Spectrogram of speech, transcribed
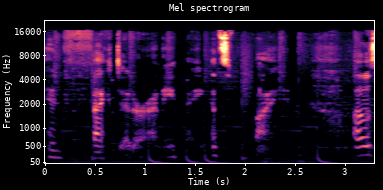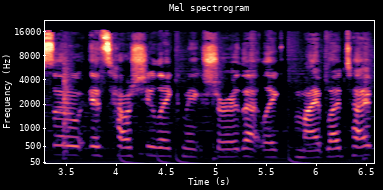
infected or anything. It's fine. Also, it's how she like makes sure that like my blood type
